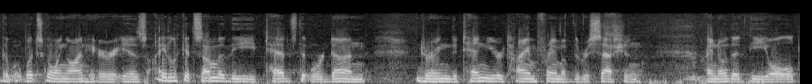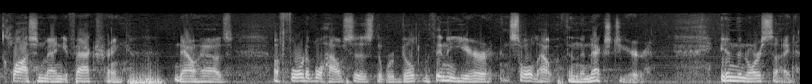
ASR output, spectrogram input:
that what's going on here is I look at some of the TEDs that were done during the 10-year time frame of the recession. I know that the old Clausen Manufacturing now has affordable houses that were built within a year and sold out within the next year in the north side.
